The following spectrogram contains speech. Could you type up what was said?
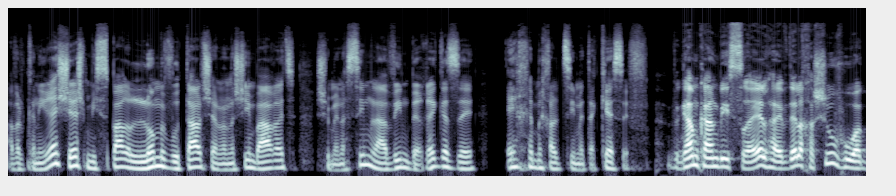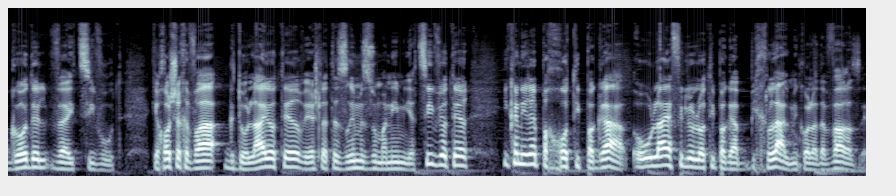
אבל כנראה שיש מספר לא מבוטל של אנשים בארץ שמנסים להבין ברגע זה איך הם מחלצים את הכסף. וגם כאן בישראל ההבדל החשוב הוא הגודל והיציבות. ככל שחברה גדולה יותר ויש לה תזרים מזומנים יציב יותר, היא כנראה פחות תיפגע, או אולי אפילו לא תיפגע בכלל מכל הדבר הזה.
